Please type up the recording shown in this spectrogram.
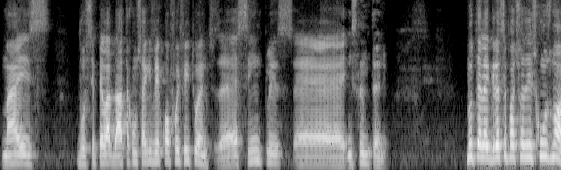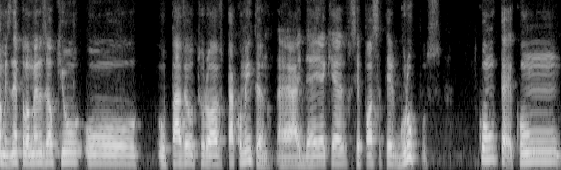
mas você pela data consegue ver qual foi feito antes. É, é simples, é instantâneo. No Telegram você pode fazer isso com os nomes, né? Pelo menos é o que o, o, o Pavel Turov está comentando. É, a ideia é que você possa ter grupos com, com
